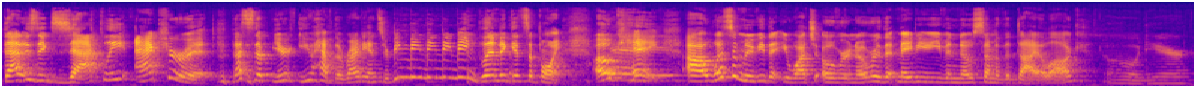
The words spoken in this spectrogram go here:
That is exactly accurate. That's the, you're, you have the right answer. Bing, bing, bing, bing, bing. Glenda gets a point. Okay. Uh, what's a movie that you watch over and over that maybe you even know some of the dialogue? oh dear.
